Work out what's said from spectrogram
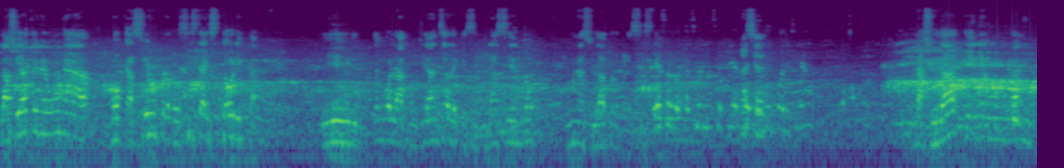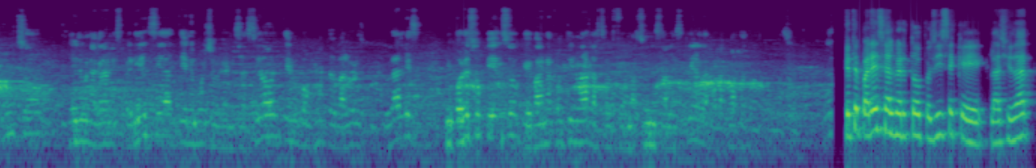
La ciudad tiene una vocación progresista histórica y tengo la confianza de que seguirá siendo una ciudad ¿Y progresista. esa vocación no se pierde con un policía? La ciudad tiene un gran impulso, tiene una gran experiencia, tiene mucha organización, tiene un conjunto de valores culturales y por eso pienso que van a continuar las transformaciones a la izquierda con la cuarta transformación. ¿Qué te parece, Alberto? Pues dice que la ciudad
